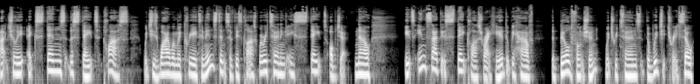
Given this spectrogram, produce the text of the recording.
actually extends the state class, which is why when we create an instance of this class, we're returning a state object. Now, it's inside this state class right here that we have the build function, which returns the widget tree. So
